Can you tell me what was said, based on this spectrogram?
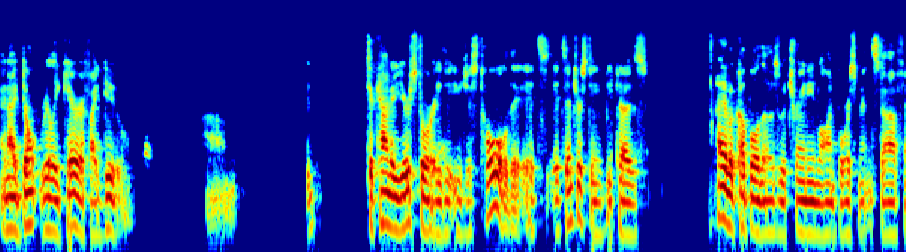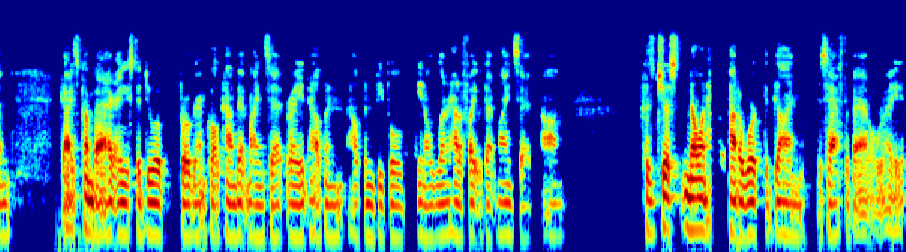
and I don't really care if I do. Um, to kind of your story that you just told, it's it's interesting because I have a couple of those with training law enforcement and stuff, and guys come back. I used to do a program called Combat Mindset, right, helping helping people, you know, learn how to fight with that mindset. because um, just knowing how to work the gun is half the battle, right?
